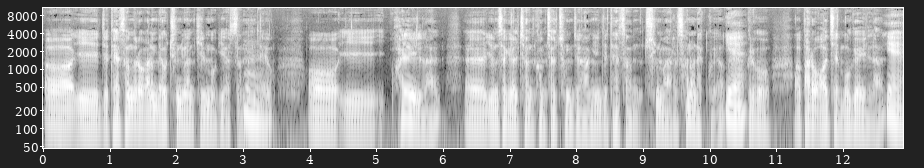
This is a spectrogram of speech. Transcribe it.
어, 이 이제 대선으로 가는 매우 중요한 길목이었었는데요. 음. 어, 이 화요일 날 에, 윤석열 전 검찰총장이 이제 대선 출마를 선언했고요. 예. 그리고 어, 바로 어제 목요일 날 예.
